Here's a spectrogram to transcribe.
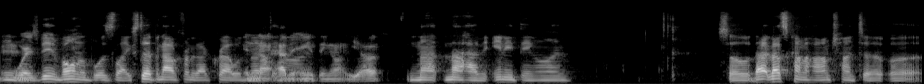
mm, Whereas being vulnerable is like stepping out in front of that crowd with and not having on, anything on. Yeah. not not having anything on. So that that's kind of how I'm trying to uh,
